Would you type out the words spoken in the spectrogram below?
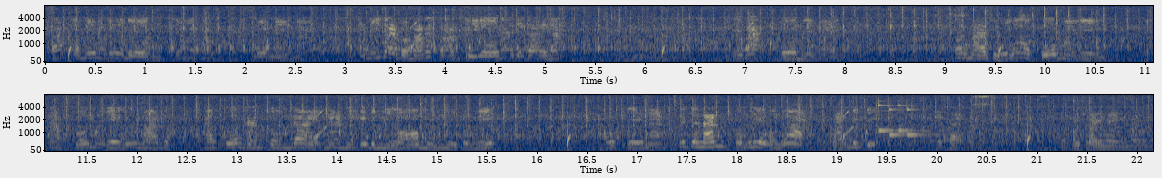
ะครับตัวนี้มันก็จะโดนใช่ไหมครับโดนหนีบมาอันนี้ได้ประมาณสักสามสี่โลน่าจะได้นะใช่ไหมโดนหนีบมาเข้ามาถูแล้วก็โค้งมาเองนะครับโค้งมาเองก็มา ทางโค้งทางตรงได้นะแล้วก็จะมีล้อหมุนอยู่ตรงนี้โอเคนะเพราะฉะนั้นผมเรียกมันว่าสามมิตินะครับก็คือใช้ในในใน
